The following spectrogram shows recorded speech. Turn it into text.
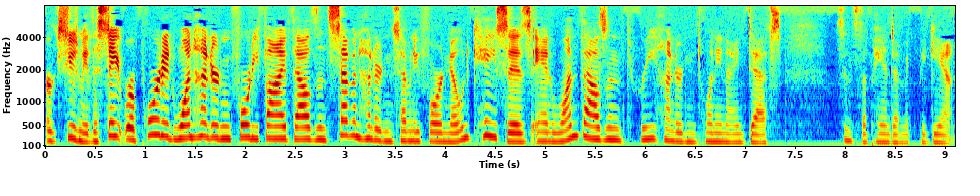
or excuse me, the state reported 145,774 known cases and 1,329 deaths since the pandemic began.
